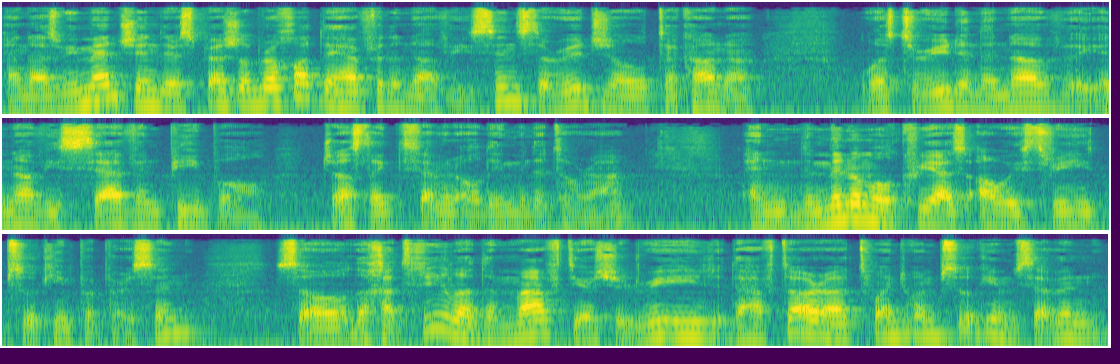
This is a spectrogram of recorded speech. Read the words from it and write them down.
And as we mentioned, there's special brachot they have for the Navi. Since the original takana was to read in the Navi, in Navi seven people, just like the seven Olim in the Torah, and the minimal kriya is always three psukim per person. So the chatchila, the maftir should read the haftarah twenty-one psukim, seven,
